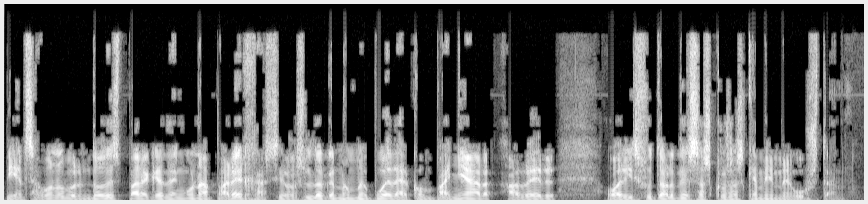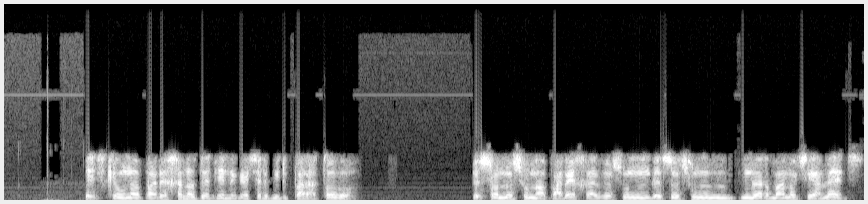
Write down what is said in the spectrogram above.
piensa, bueno, pero entonces ¿para qué tengo una pareja si resulta que no me puede acompañar a ver o a disfrutar de esas cosas que a mí me gustan? Es que una pareja no te tiene que servir para todo. Eso no es una pareja, eso es un, eso es un, un hermano siamés.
